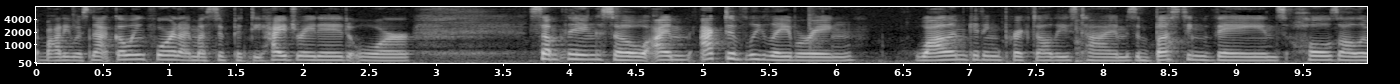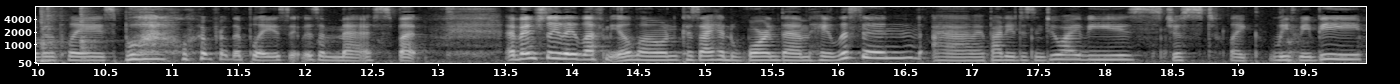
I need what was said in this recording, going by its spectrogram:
My body was not going for it. I must have been dehydrated or something. So I'm actively laboring while I'm getting pricked all these times, busting veins, holes all over the place, blood all over the place. It was a mess, but eventually they left me alone because I had warned them, "Hey, listen, uh, my body doesn't do IVs. Just like leave me be."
